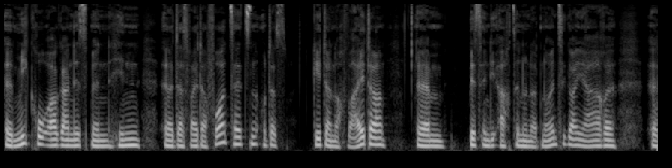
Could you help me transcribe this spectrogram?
äh, Mikroorganismen hin äh, das weiter fortsetzen und das geht dann noch weiter ähm, bis in die 1890er Jahre, äh,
